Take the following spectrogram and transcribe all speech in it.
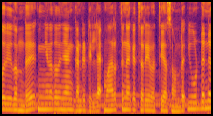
ഒരു ഇതുണ്ട്. ഇങ്ങനത്തെ ഞാൻ കണ്ടിട്ടില്ല. മരത്തിനൊക്കെ ചെറിയ വ്യത്യാസമുണ്ട്. ഈ വുഡിന്റെ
